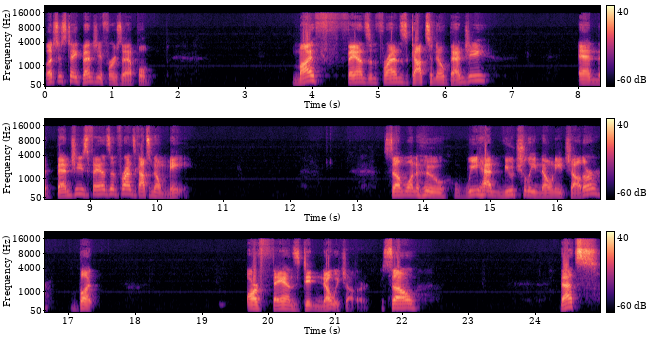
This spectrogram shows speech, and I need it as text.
let's just take Benji for example. My fans and friends got to know Benji and Benji's fans and friends got to know me. Someone who we had mutually known each other, but our fans didn't know each other. So that's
